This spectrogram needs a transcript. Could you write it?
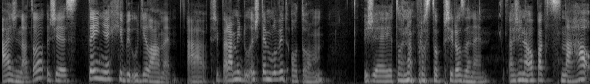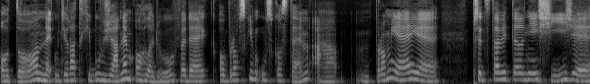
až na to, že stejně chyby uděláme. A připadá mi důležité mluvit o tom, že je to naprosto přirozené. A že naopak snaha o to neudělat chybu v žádném ohledu vede k obrovským úzkostem a pro mě je představitelnější, že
